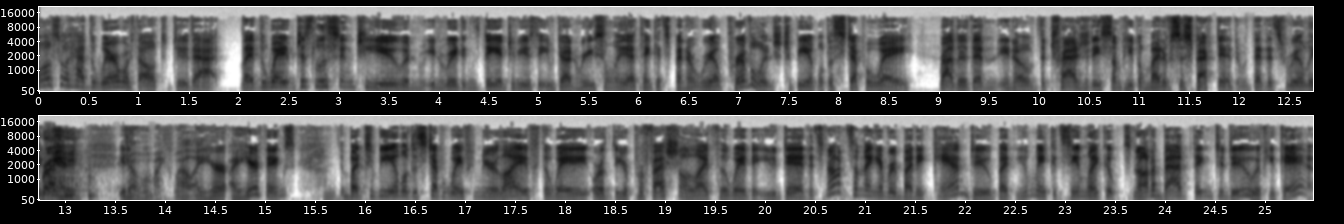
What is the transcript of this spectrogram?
also had the wherewithal to do that like the way just listening to you and in reading the interviews that you've done recently, I think it's been a real privilege to be able to step away rather than you know the tragedy some people might have suspected that it's really right. been, you know oh my well I hear I hear things, but to be able to step away from your life the way or your professional life the way that you did, it's not something everybody can do, but you make it seem like it's not a bad thing to do if you can.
